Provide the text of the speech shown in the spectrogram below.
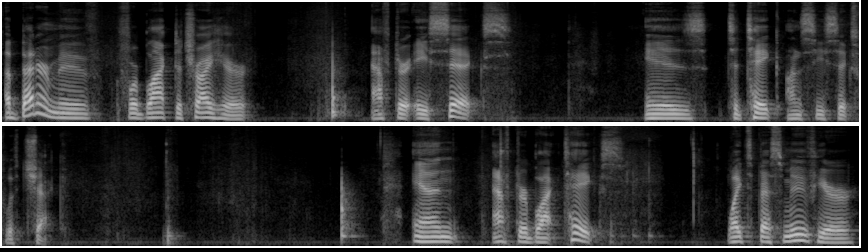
A better move for black to try here after a6 is to take on c6 with check. And after black takes, white's best move here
